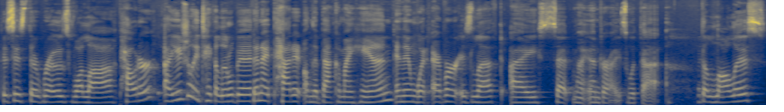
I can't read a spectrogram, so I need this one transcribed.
This is the Rose Voila powder. I usually take a little bit, then I pat it on the back of my hand and then whatever is left, I set my under eyes with that. The Lawless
